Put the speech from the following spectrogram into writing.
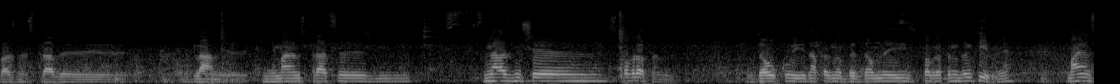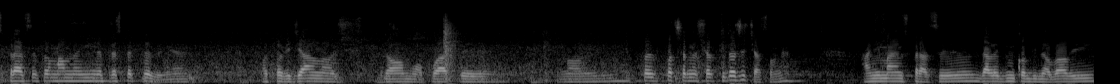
ważne sprawy dla mnie. Nie mając pracy, znalazłbym się z powrotem w dołku i na pewno bezdomny i z powrotem bym pił, nie? Mając pracę, to mamy inne perspektywy, nie? Odpowiedzialność, dom, opłaty, no to potrzebne środki do życia są, nie? A nie mając pracy, dalej bym kombinował i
